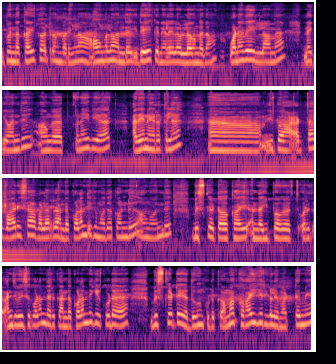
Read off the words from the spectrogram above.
இப்போ இந்த கை காட்டுறாங்க பாருங்களா அவங்களும் அந்த இதே நிலையில் உள்ளவங்க தான். உணவே இல்லாமல் இன்னைக்கு வந்து அவங்க துணைவியார் அதே நேரத்தில் இப்போ அடுத்த வாரிசாக வளர்கிற அந்த குழந்தைக்கு முத கொண்டு அவங்க வந்து பிஸ்கட்டோ காய் அந்த இப்போ ஒரு அஞ்சு வயசு குழந்தை இருக்குது அந்த குழந்தைக்கு கூட பிஸ்கட்டை எதுவும் கொடுக்காம காய்கறிகளை மட்டுமே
